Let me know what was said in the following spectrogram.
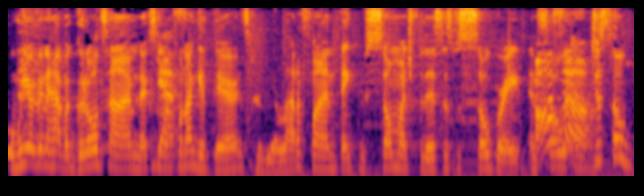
we are going to have a good old time next yes. month when I get there. It's going to be a lot of fun. Thank you so much for this. This was so great and awesome. so and just so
